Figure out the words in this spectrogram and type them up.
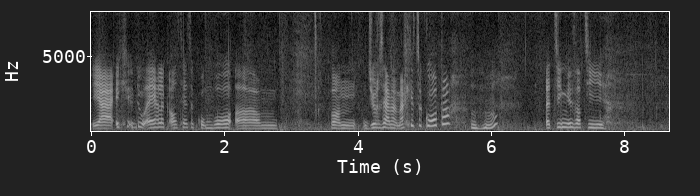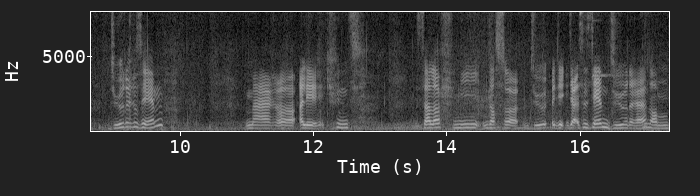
Ja, ik doe eigenlijk altijd een combo ehm, van duurzame merken te kopen. Mhm. Het ding is dat die duurder zijn. Maar eh allee, ik vind zelf niet dat ze duur... Ja, ze zijn duurder hè, dan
